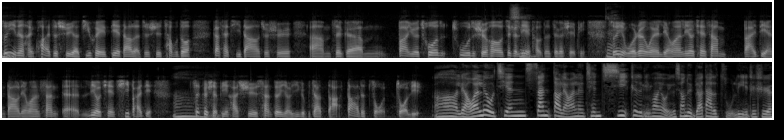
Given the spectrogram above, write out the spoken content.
所以呢，很快就是有机会跌到了，就是差不多刚才提到就是啊、嗯这个嗯八月初初的时候这个裂口的这个水平，所以我认为两万六千三。百点到两万三呃六千七百点，啊这个水平还是相对有一个比较大大的阻阻力。啊，两万六千三到两万六千七这个地方有一个相对比较大的阻力，这是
